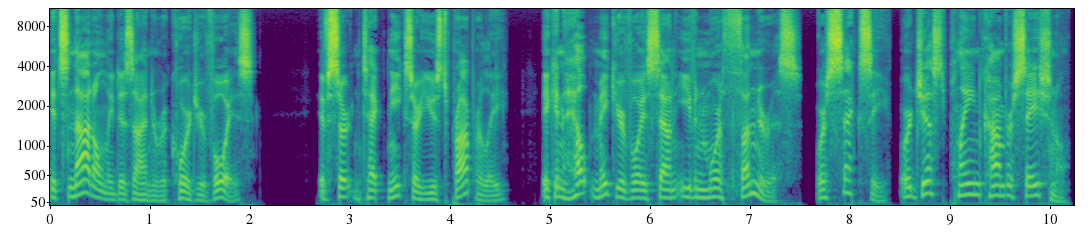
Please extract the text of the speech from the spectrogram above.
It's not only designed to record your voice. If certain techniques are used properly, it can help make your voice sound even more thunderous, or sexy, or just plain conversational.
